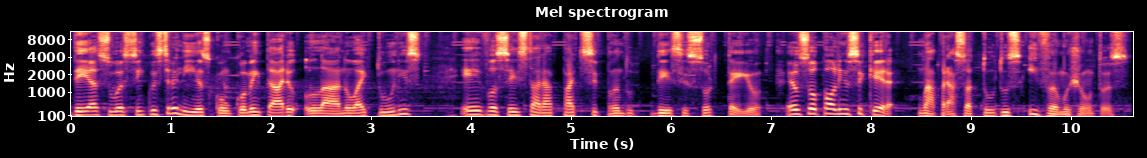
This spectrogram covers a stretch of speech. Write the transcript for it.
dê as suas cinco estrelinhas com um comentário lá no iTunes e você estará participando desse sorteio. Eu sou Paulinho Siqueira, um abraço a todos e vamos juntos!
